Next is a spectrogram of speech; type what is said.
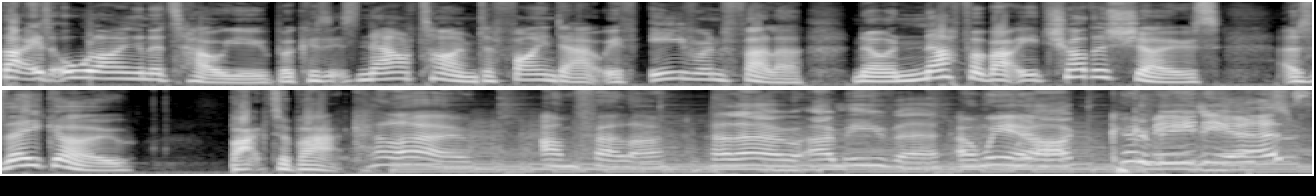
That is all I'm going to tell you because it's now time to find out if Eva and Fella know enough about each other's shows as they go back to back. Hello, I'm Fella, Hello, I'm Eva. and we, are, comedians,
